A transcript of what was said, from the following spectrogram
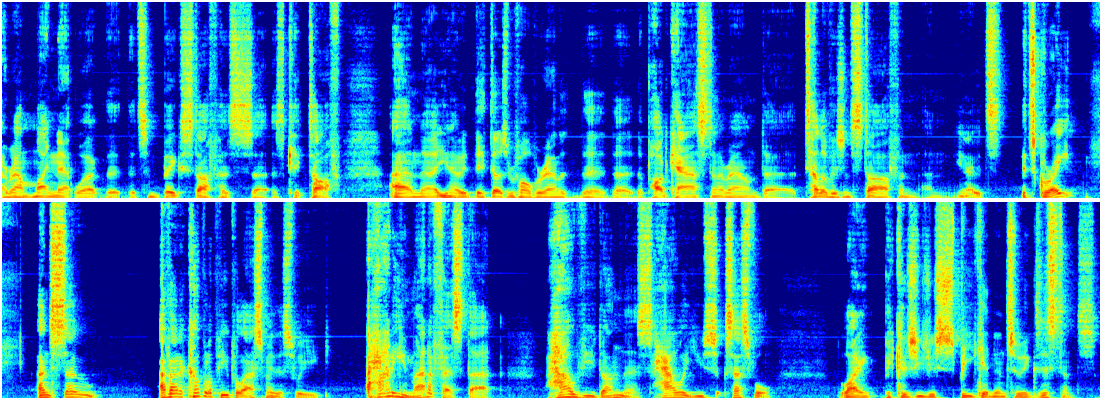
around my network that, that some big stuff has uh, has kicked off and uh, you know it, it, does revolve around the the, the podcast and around uh, television stuff, and and you know it's it's great. And so I've had a couple of people ask me this week, how do you manifest that? How have you done this? How are you successful? Like because you just speak it into existence,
